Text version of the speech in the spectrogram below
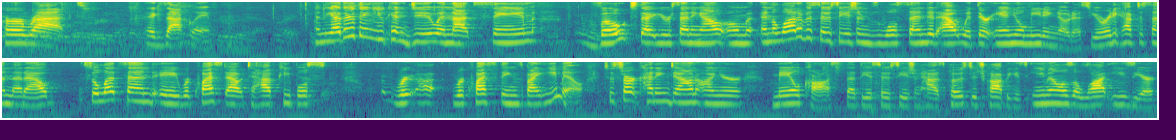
Correct. Exactly. And the other thing you can do in that same vote that you're sending out, um, and a lot of associations will send it out with their annual meeting notice. You already have to send that out. So let's send a request out to have people re- uh, request things by email to start cutting down on your mail costs that the association has, postage copies. Email is a lot easier.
